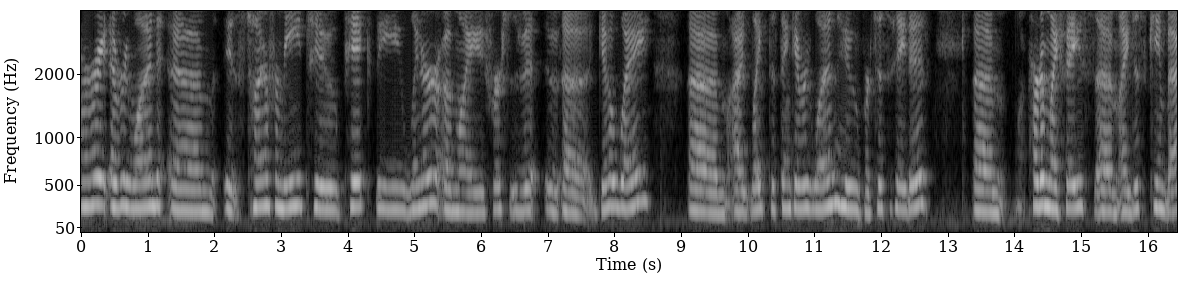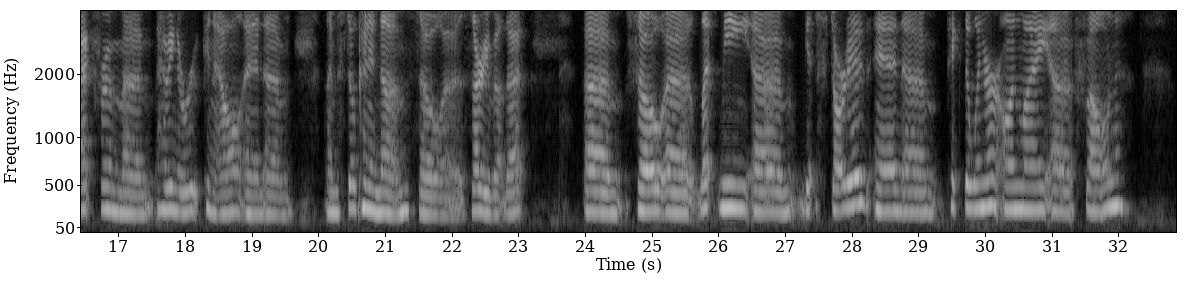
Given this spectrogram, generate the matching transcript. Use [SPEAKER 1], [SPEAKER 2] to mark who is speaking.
[SPEAKER 1] All right, everyone. Um, it's time for me to pick the winner of my first uh, giveaway. Um, I'd like to thank everyone who participated. Um, part of my face, um, I just came back from um, having a root canal and um, I'm still kind of numb, so uh, sorry about that. Um, so uh, let me um, get started and um, pick the winner on my uh, phone.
